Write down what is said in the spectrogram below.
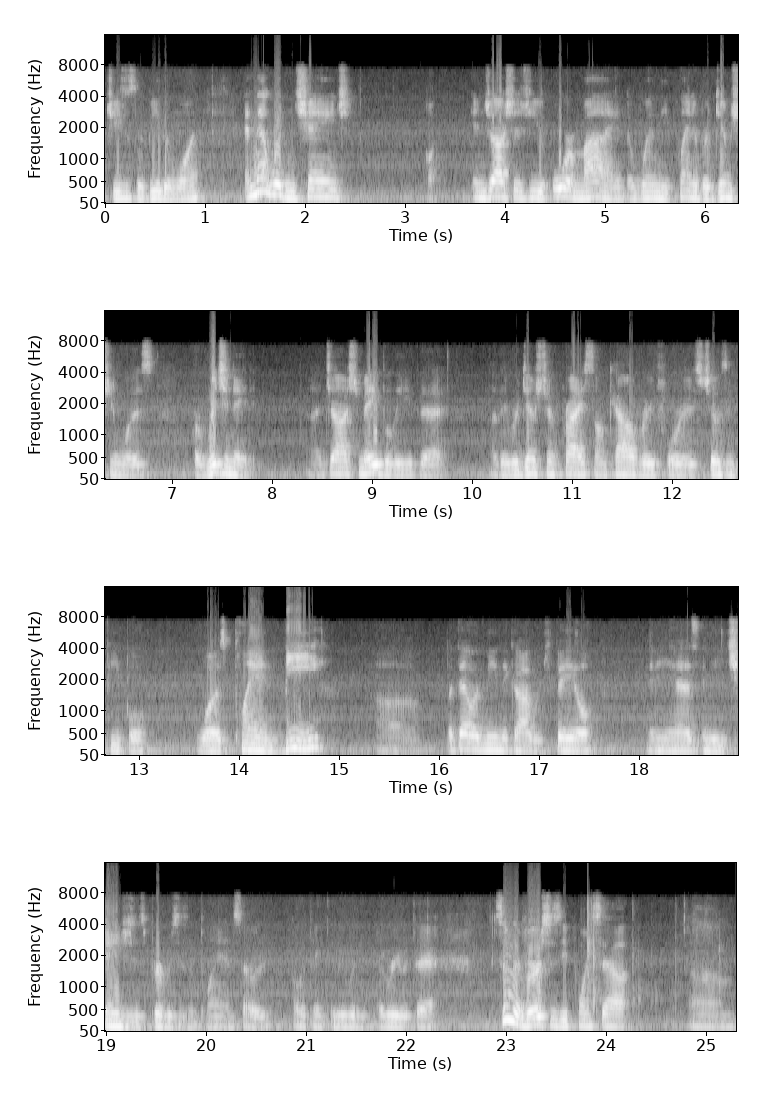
Jesus would be the one, and that wouldn't change in Josh's view or mine of when the plan of redemption was originated. Uh, Josh may believe that uh, the redemption of Christ on Calvary for his chosen people was plan B, but that would mean that God would fail and he has and he changes his purposes and plans. So I would, I would think that we wouldn't agree with that. Some of the verses he points out. Um,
